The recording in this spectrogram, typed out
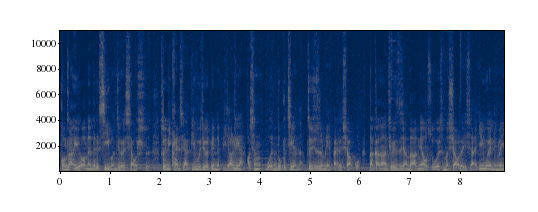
膨胀以后呢，那个细纹就会消失，所以你看起来皮肤就会变得比较亮，好像纹都不见了，这就是美白的效果。那刚刚邱医师讲到尿素为什么笑了一下，因为你们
